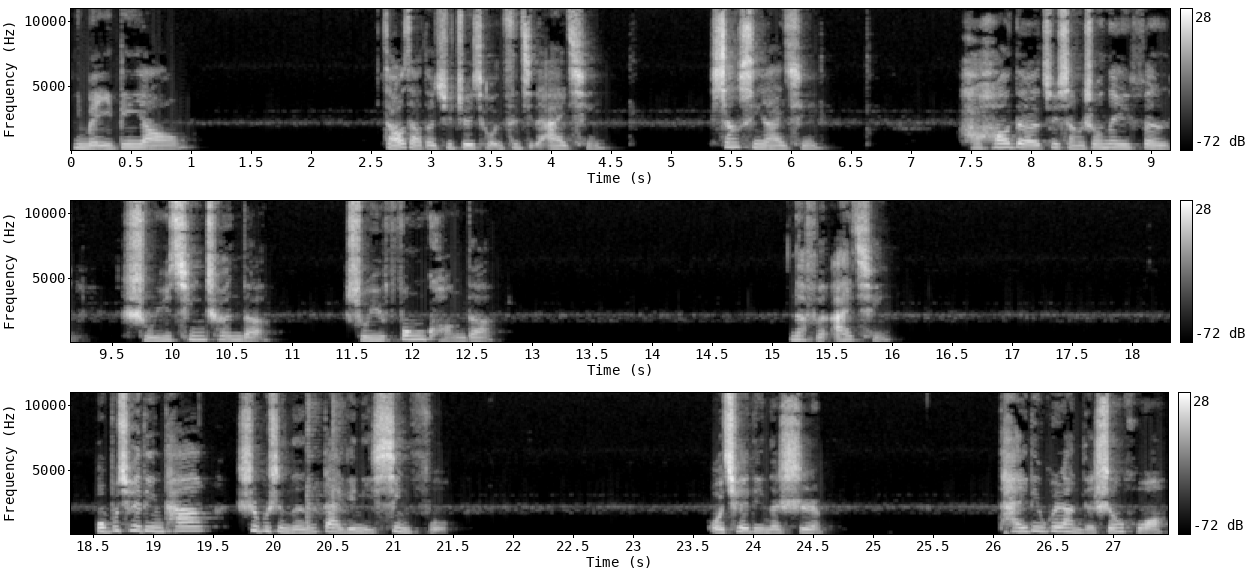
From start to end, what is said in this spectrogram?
你们一定要早早的去追求自己的爱情，相信爱情，好好的去享受那一份属于青春的、属于疯狂的那份爱情。我不确定他。是不是能带给你幸福？我确定的是，它一定会让你的生活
